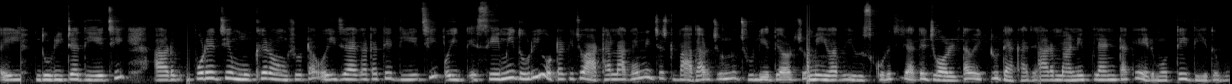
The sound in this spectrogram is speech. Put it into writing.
এই দড়িটা দিয়েছি। আর উপরের যে মুখের অংশটা ওই জায়গাটাতে দিয়েছি। ওই সেমি দড়ি, ওটা কিছু আঠা লাগেনি জাস্ট বাঁধার জন্য, ঝুলিয়ে দেওয়ার জন্য আমি এইভাবে ইউজ করেছি যাতে জলটাও একটু দেখা যায়। আর মানি প্ল্যান্টটাকে এর মধ্যেই দিয়ে দেবো।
